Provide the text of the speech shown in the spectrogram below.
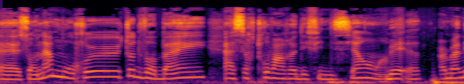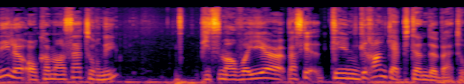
euh, son amoureux, tout va bien. Elle se retrouve en redéfinition, en Mais fait. un moment donné, là, on commençait à tourner. Puis tu m'as envoyé un... Parce que t'es une grande capitaine de bateau.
